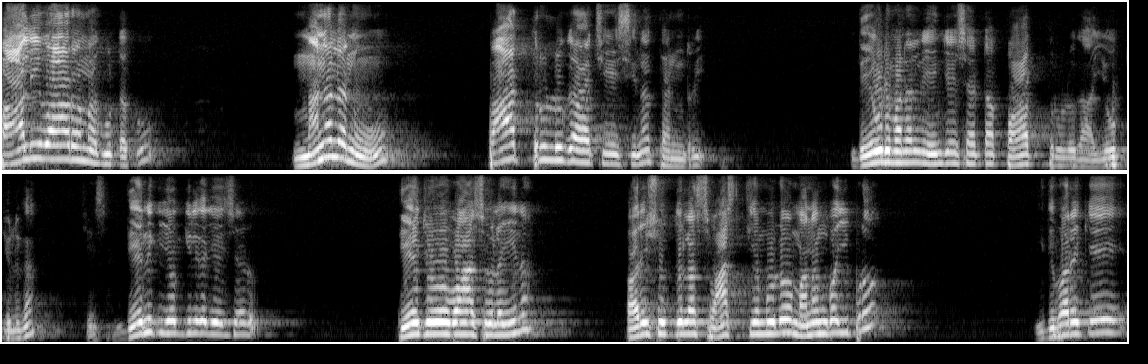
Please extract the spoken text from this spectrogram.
పాలివారమగుటకు మనలను పాత్రులుగా చేసిన తండ్రి. దేవుడు మనల్ని ఏం చేశాట పాత్రులుగా యోగ్యులుగా చేశాడు. దేనికి యోగ్యులుగా చేశాడు? తేజోవాసులైన పరిశుద్ధుల స్వాస్థ్యములో మనం పోయి ఇప్పుడు ఇదివరకే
